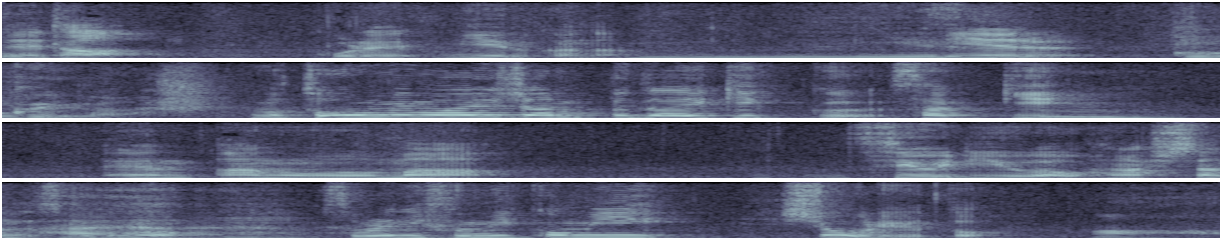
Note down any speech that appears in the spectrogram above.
出たこれ見えるかな、見える。見える。極意が。まあ遠目前ジャンプ大キックさっき、うん。えあのまあ強い理由はお話ししたんですけども、はいはいそれに踏み込み昇竜と。あ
